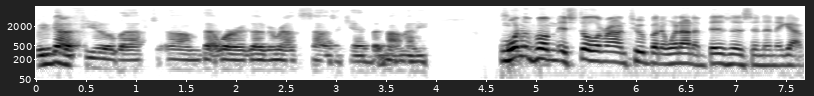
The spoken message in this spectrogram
We've got a few left um, that were that have been around since I was a kid, but not many. One of them is still around too, but it went out of business and then they got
